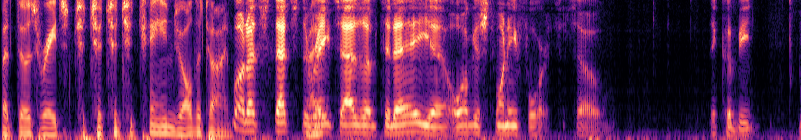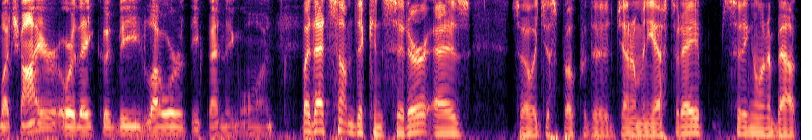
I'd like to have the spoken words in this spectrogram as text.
but those rates ch ch ch ch change all the time. Well, that's that's the Right. rates as of today, uh, August 24th. So it could be much higher or they could be lower depending on. But that's something to consider. As so, I just spoke with a gentleman yesterday, sitting on about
